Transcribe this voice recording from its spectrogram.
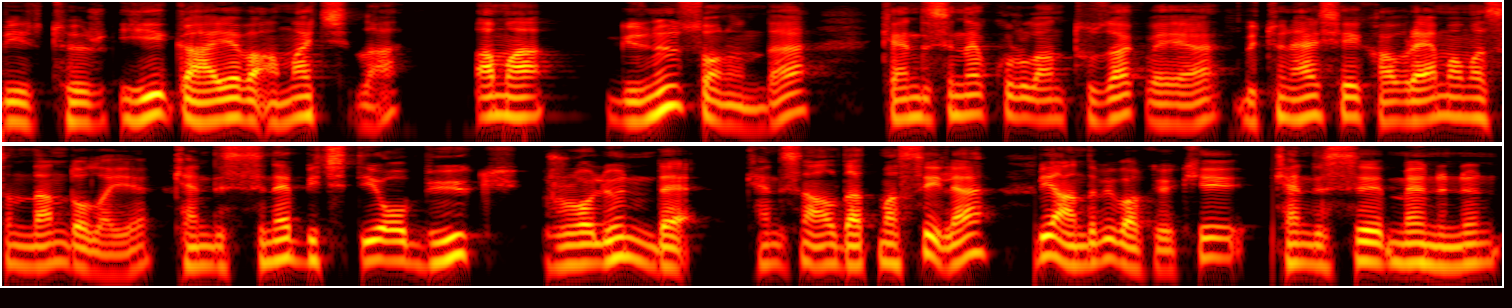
bir tür iyi gaye ve amaçla ama günün sonunda kendisine kurulan tuzak veya bütün her şeyi kavrayamamasından dolayı kendisine biçtiği o büyük rolün de kendisini aldatmasıyla bir anda bir bakıyor ki kendisi menünün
